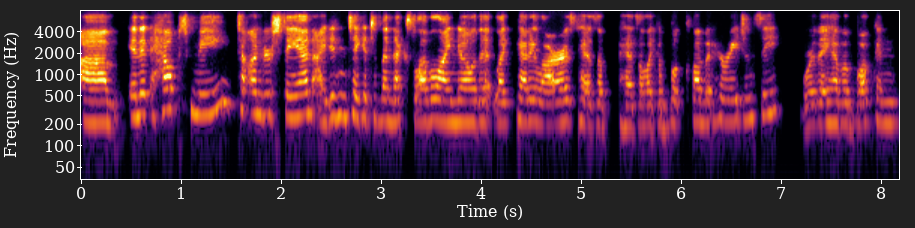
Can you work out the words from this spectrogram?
Um, and it helped me to understand. I didn't take it to the next level. I know that like Patty Lars has a has a, like a book club at her agency where they have a book and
